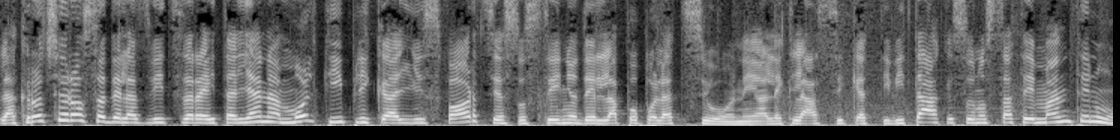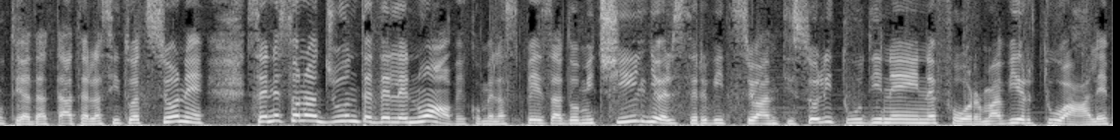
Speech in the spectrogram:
la Croce Rossa della Svizzera italiana moltiplica gli sforzi a sostegno della popolazione. Alle classiche attività che sono state mantenute e adattate alla situazione se ne sono aggiunte delle nuove come la spesa a domicilio e il servizio antisolitudine in forma virtuale.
